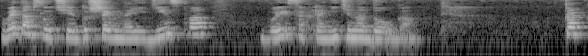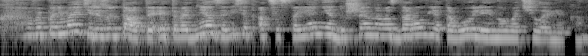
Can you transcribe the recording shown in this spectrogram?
В этом случае душевное единство вы сохраните надолго. Как вы понимаете, результаты этого дня зависят от состояния душевного здоровья того или иного человека.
